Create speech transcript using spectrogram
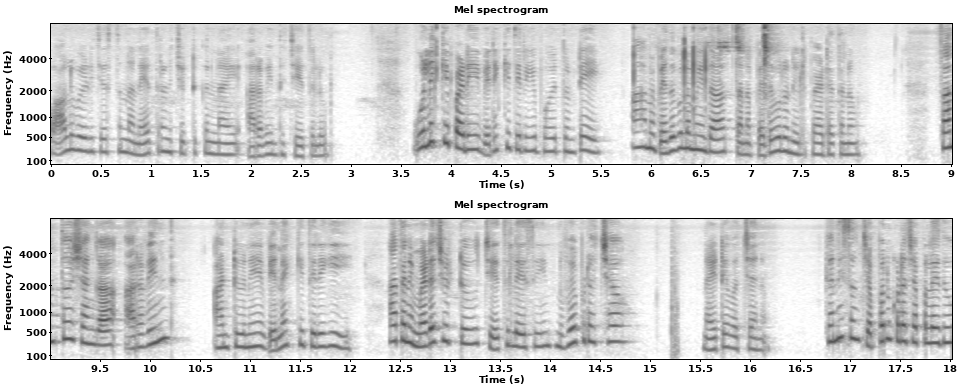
పాలు వేడి చేస్తున్న నేత్రను చుట్టుకున్నాయి అరవింద్ చేతులు. ఉలిక్కిపడి వెనక్కి తిరిగిపోతుంటే ఆమె పెదవుల మీద తన పెదవులు నిలిపాడతను సంతోషంగా అరవింద్! అంటూనే వెనక్కి తిరిగి అతని మెడ చుట్టూ చేతులేసి నువ్వెప్పుడొచ్చావు? నైటే వచ్చాను. కనీసం చెప్పను కూడా చెప్పలేదు.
